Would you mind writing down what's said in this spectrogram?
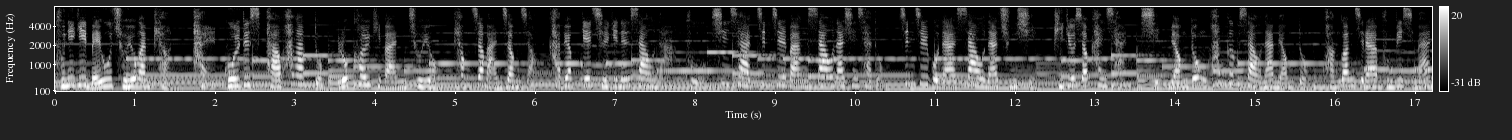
분위기 매우 조용한 편 8. 골드 스파 황학동, 로컬 기반 조용, 평점 안정적, 가볍게 즐기는 사우나 9. 신사 찜질방 사우나 신사동, 찜질보다 사우나 중심, 비교적 한산 10. 명동 황금 사우나 명동, 관광지라 붐비지만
